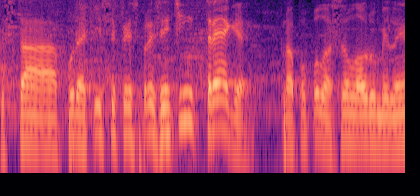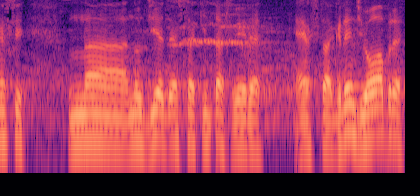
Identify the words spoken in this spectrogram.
está por aqui, se fez presente entrega para a população laurumilense na, no dia desta quinta-feira esta grande obra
